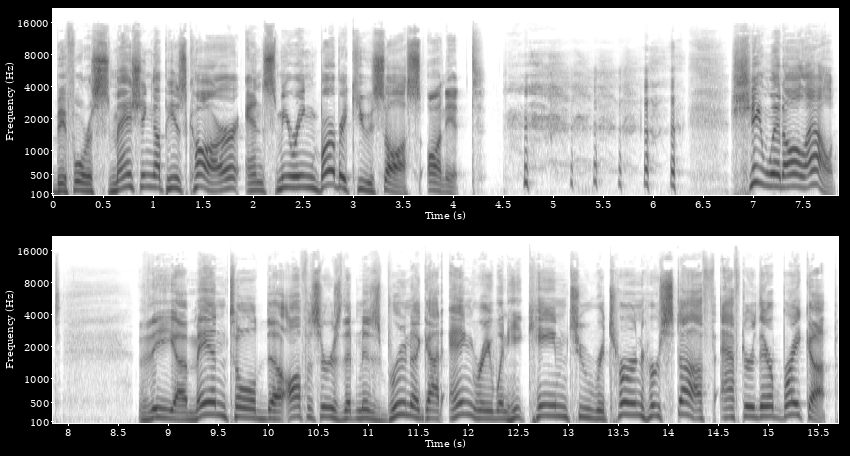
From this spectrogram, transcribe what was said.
before smashing up his car and smearing barbecue sauce on it. she went all out. The uh, man told uh, officers that Ms. Bruna got angry when he came to return her stuff after their breakup.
